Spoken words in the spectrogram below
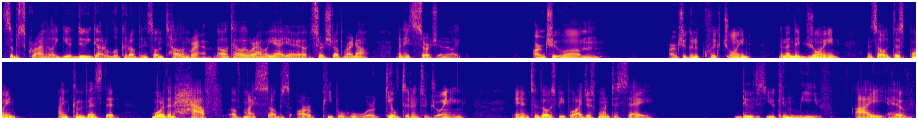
subscribe. Like, you, dude, you got to look it up in some Telegram. Oh, Telegram. Oh, yeah, yeah, yeah. Search it up right now. And they search it and they're like, aren't you, um, aren't you to click join? And then they join. And so at this point, I'm convinced that more than half of my subs are people who were guilted into joining. And to those people, I just want to say, dudes, you can leave. I have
